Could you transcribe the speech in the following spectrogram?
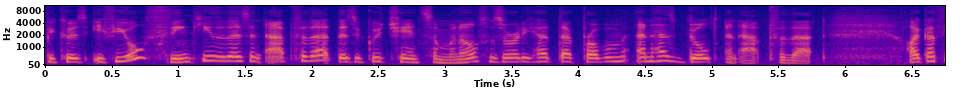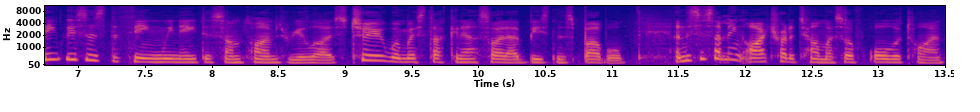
Because if you're thinking that there's an app for that, there's a good chance someone else has already had that problem and has built an app for that. Like, I think this is the thing we need to sometimes realize too when we're stuck in outside our business bubble. And this is something I try to tell myself all the time.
